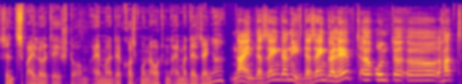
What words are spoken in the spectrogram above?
Sind zwei Leute gestorben. Einmal der Kosmonaut und einmal der Sänger. Nein, der Sänger nicht. Der Sänger lebt äh, und äh, hat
